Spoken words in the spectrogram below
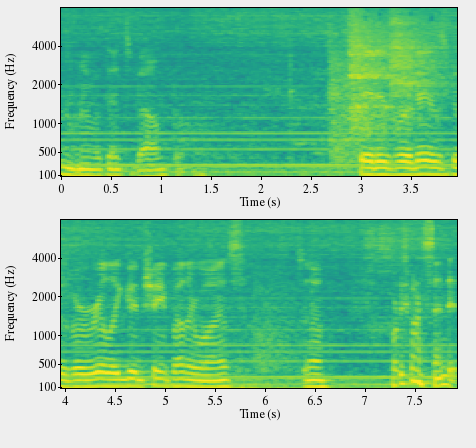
I don't know what that's about, but it is what it is because we're really good shape otherwise. So we're just gonna send it.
